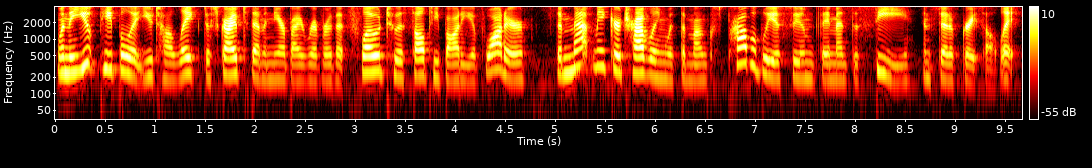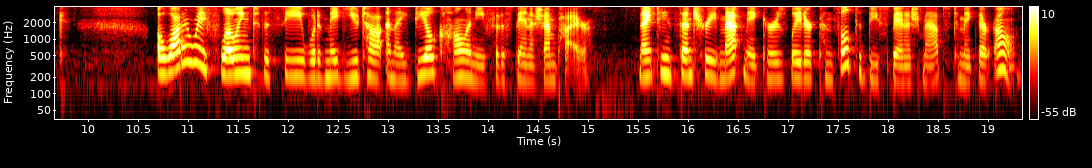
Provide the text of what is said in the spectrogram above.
When the Ute people at Utah Lake described to them a nearby river that flowed to a salty body of water, the mapmaker traveling with the monks probably assumed they meant the sea instead of Great Salt Lake. A waterway flowing to the sea would have made Utah an ideal colony for the Spanish Empire. 19th century mapmakers later consulted these Spanish maps to make their own.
